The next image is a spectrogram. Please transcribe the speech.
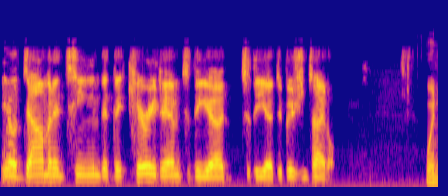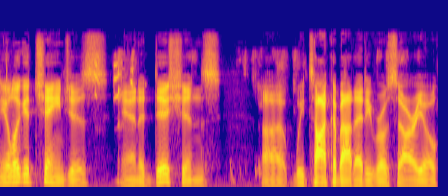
you know, dominant team that, that carried them to the uh, to the uh, division title when you look at changes and additions, uh, we talk about Eddie Rosario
